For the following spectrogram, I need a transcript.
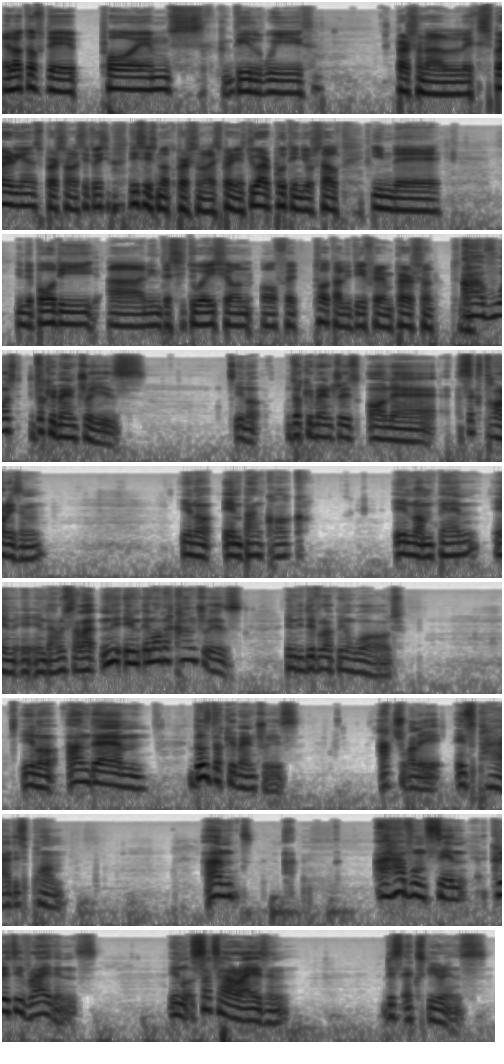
A lot of the poems deal with personal experience, personal situation. This is not personal experience. You are putting yourself in the in the body and in the situation of a totally different person. I've watched documentaries, you know, documentaries on uh, sex tourism, you know, in Bangkok, in Phnom Penh, in, in, in Dar es Salaam, in, in, other countries in the developing world. You know, and um, those documentaries actually inspired this poem. And I haven't seen creative writings, you know, satirizing this experience.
